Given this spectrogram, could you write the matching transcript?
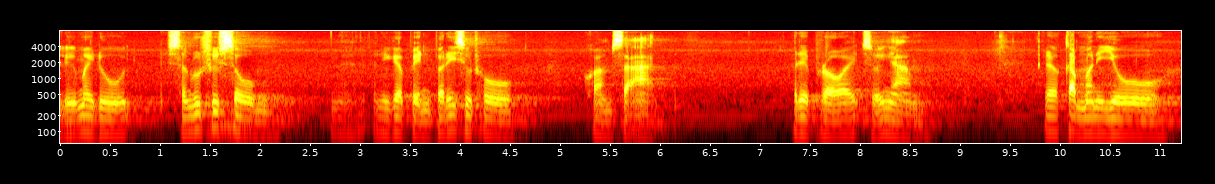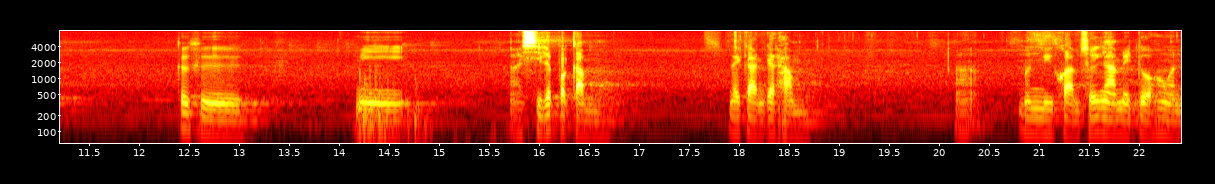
หรือไม่ดูสำรุดชุดโทมอันนี้ก็เป็นปริสุทโธความสะอาด เรียบร้อยสวยงาม แล้วกรรมนิโยก็คือมีศิลปกรรมในการกระทำมันมีความสวยงามในตัวของมัน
